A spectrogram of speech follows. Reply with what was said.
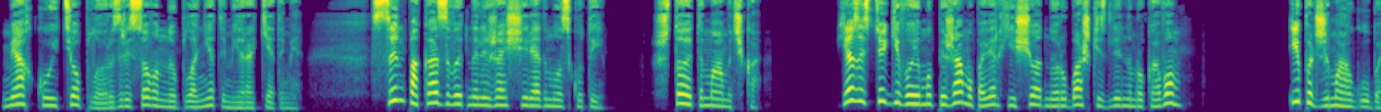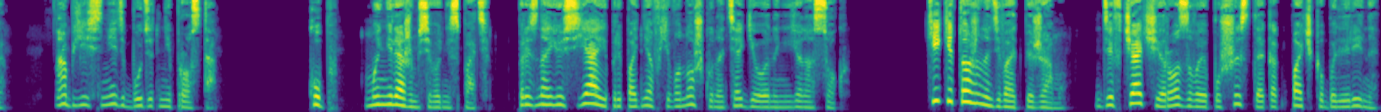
мягкую и теплую, разрисованную планетами и ракетами. Сын показывает на лежащие рядом лоскуты. «Что это, мамочка?» Я застегиваю ему пижаму поверх еще одной рубашки с длинным рукавом и поджимаю губы. Объяснить будет непросто. «Куб, мы не ляжем сегодня спать». Признаюсь я и, приподняв его ножку, натягиваю на нее носок. Кики тоже надевает пижаму. Девчачья, розовая, пушистая, как пачка балерины.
